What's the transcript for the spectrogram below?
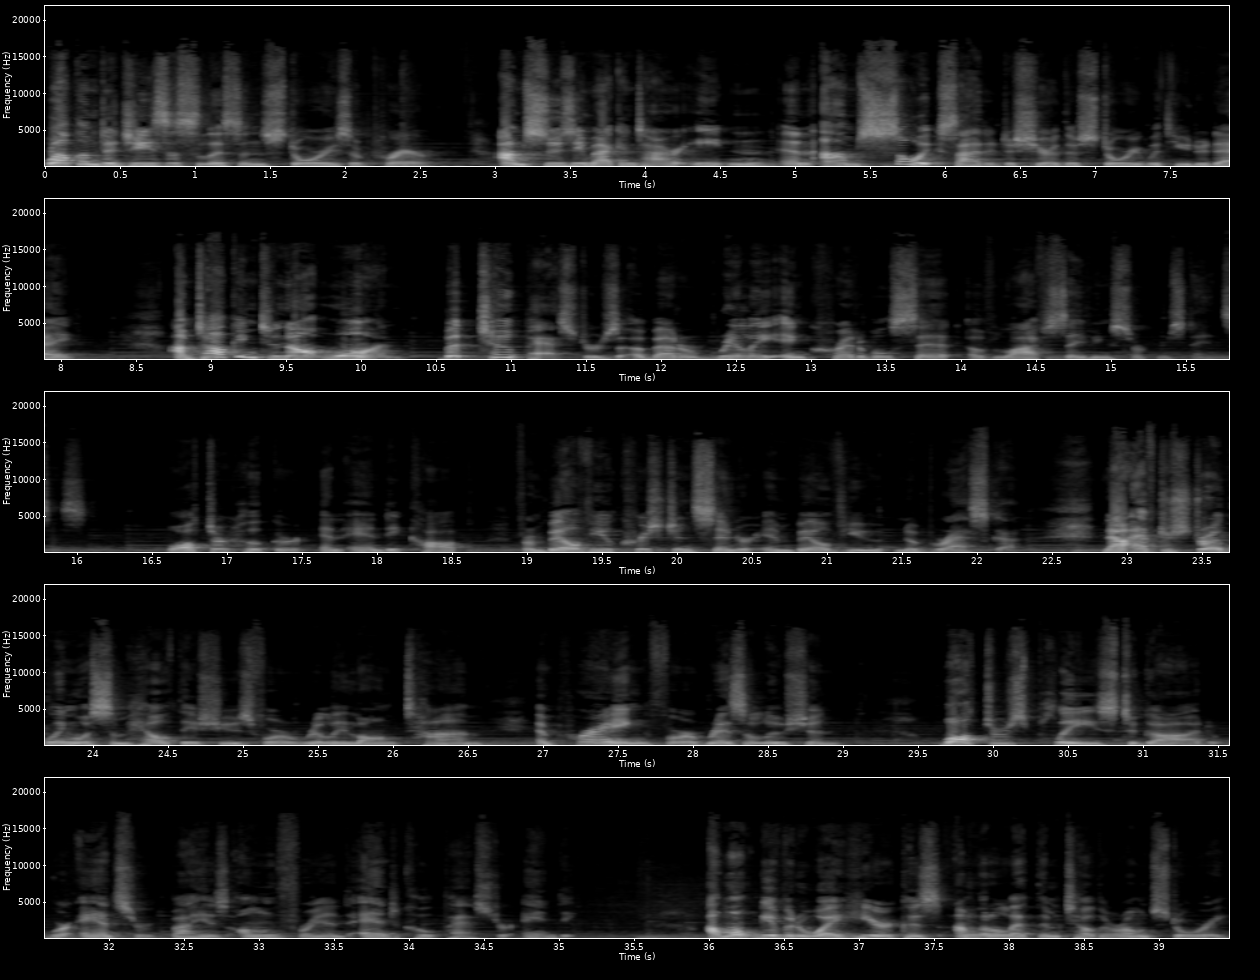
Welcome to Jesus Listens Stories of Prayer. I'm Susie McIntyre Eaton, and I'm so excited to share this story with you today. I'm talking to not one, but two pastors about a really incredible set of life saving circumstances Walter Hooker and Andy Kopp from Bellevue Christian Center in Bellevue, Nebraska. Now, after struggling with some health issues for a really long time and praying for a resolution, Walter's pleas to God were answered by his own friend and co pastor, Andy. I won't give it away here because I'm going to let them tell their own story.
